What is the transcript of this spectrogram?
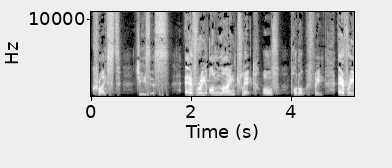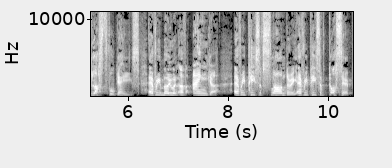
Christ Jesus. Every online click of pornography, every lustful gaze, every moment of anger, every piece of slandering, every piece of gossip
